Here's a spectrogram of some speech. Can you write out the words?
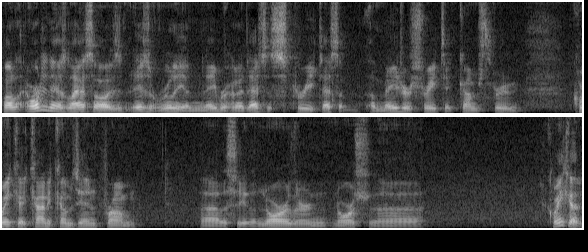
Well, Ordonez Lasso is, isn't really a neighborhood, that's a street. That's a, a major street that comes through. Cuenca kind of comes in from, uh, let's see, the northern, north, uh, Cuenca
